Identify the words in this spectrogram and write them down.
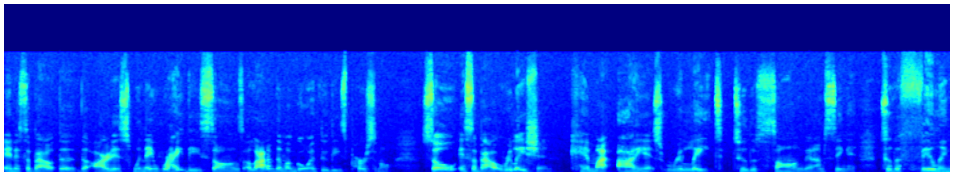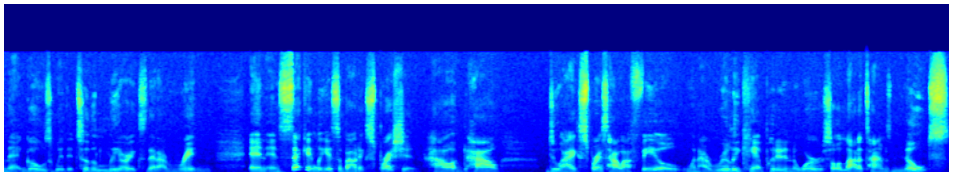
And it's about the the artists when they write these songs, a lot of them are going through these personal. So it's about relation. Can my audience relate to the song that I'm singing, to the feeling that goes with it, to the lyrics that I've written? And and secondly, it's about expression. How how do I express how I feel when I really can't put it into words? So a lot of times notes,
